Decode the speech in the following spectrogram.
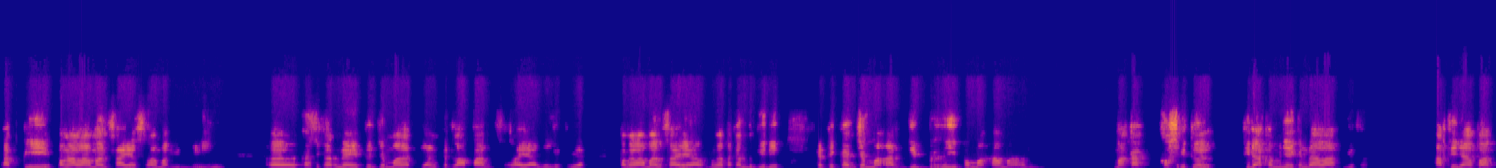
Tapi pengalaman saya selama ini uh, kasih karunia itu jemaat yang ke-8 selayani gitu ya. Pengalaman saya mengatakan begini, ketika jemaat diberi pemahaman, maka kos itu tidak akan menjadi kendala gitu. Artinya apa?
